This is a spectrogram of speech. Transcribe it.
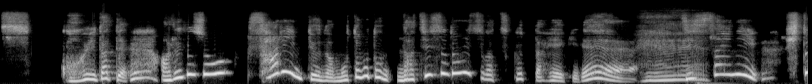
すごい。だって、あれでしょ？サリンっていうのはもともとナチスドイツが作った兵器で、実際にヒト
